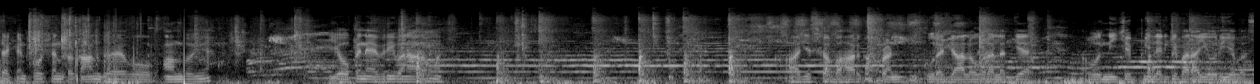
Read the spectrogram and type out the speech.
सेकंड पोर्शन का काम जो है वो ऑन गोइंग है ये ओपन एवरी बना रहा हूँ आज इसका बाहर का फ्रंट पूरा जाल वगैरह लग गया है। वो नीचे पिलर की भराई हो रही है बस।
